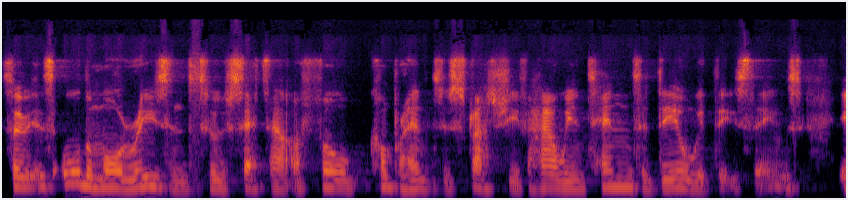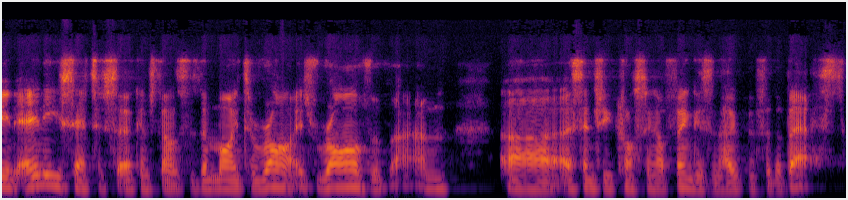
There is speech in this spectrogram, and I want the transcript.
So it's all the more reason to have set out a full, comprehensive strategy for how we intend to deal with these things in any set of circumstances that might arise, rather than uh, essentially crossing our fingers and hoping for the best.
